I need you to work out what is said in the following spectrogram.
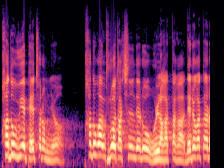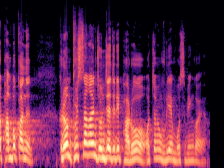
파도 위에 배처럼요. 파도가 불어 닥치는 대로 올라갔다가 내려갔다가 반복하는 그런 불쌍한 존재들이 바로 어쩌면 우리의 모습인 거예요.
